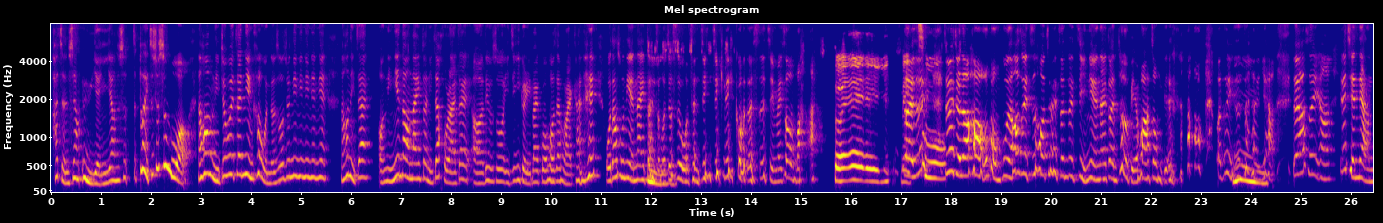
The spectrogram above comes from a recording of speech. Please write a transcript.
它只能像预言一样，就是这对，这就是我。然后你就会在念课文的时候，就念念念念念。然后你在哦，你念到那一段，你再回来，再呃，例如说已经一个礼拜过后再回来看，嘿，我当初念的那一段，怎么就是我曾经经历过的事情？没错吧？对，没错，就会觉得好好恐怖。然后所以之后就会针对自己念的那一段特别画重点。我自己是这样，对啊，所以啊，因为前两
